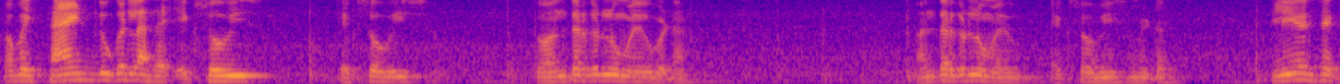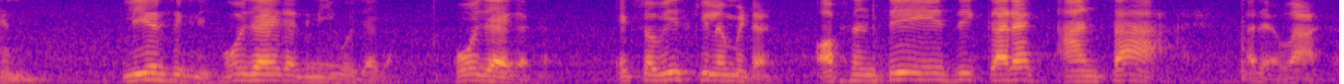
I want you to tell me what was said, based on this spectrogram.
તો ભાઈ સાઠ દુ કેટલા થાય? એકસો વીસ. એકસો વીસ. તો અંતર કેટલું મળ્યું બેટા? અંતર કેટલું મળ્યું? એકસો વીસ મીટર. ક્લિયર છે કે નહીં? ક્લિયર છે કે નહીં? હો જાયગા કે નહીં હો જાયગા? હો જાયગા સર એકસો વીસ kilometre. Option C is the correct answer અરે વાહ, સર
